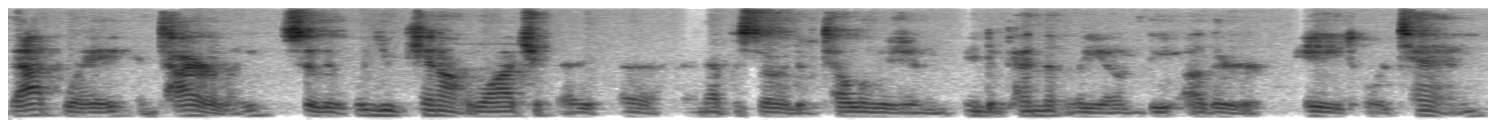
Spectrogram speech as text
that way entirely, so that you cannot watch a, a, an episode of television independently of the other eight or 10.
